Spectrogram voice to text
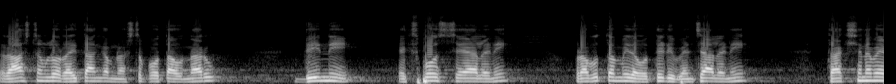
రాష్ట్రంలో రైతాంగం నష్టపోతూ ఉన్నారు. దీన్ని ఎక్స్పోజ్ చేయాలని ప్రభుత్వం మీద ఒత్తిడి పెంచాలని తక్షణమే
